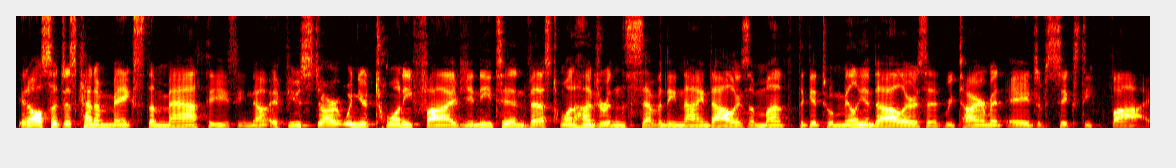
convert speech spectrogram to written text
It also just kind of makes the math easy. Now, if you start when you're 25, you need to invest $179 a month to get to a million dollars at retirement age of 65.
